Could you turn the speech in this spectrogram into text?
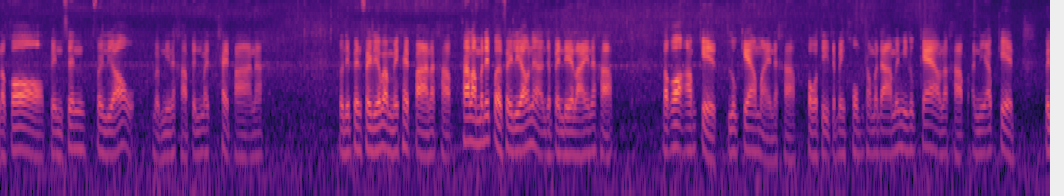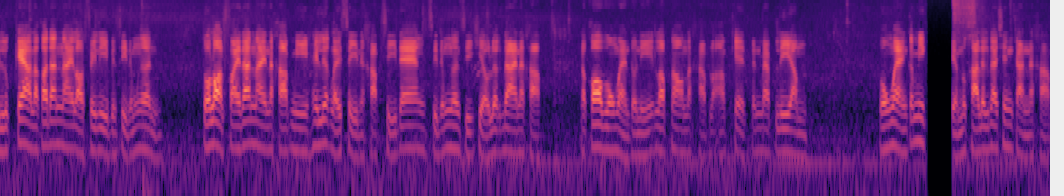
แล้วก็เป็นเส้นไฟเลี้ยวแบบนี้นะครับ เป็นไม้ไข่ปลานะ ตัวนี้เป็นไฟเลี้ยวแบบไม้ไข่ปลานะครับ ถ้าเราไม่ได้เปิดไฟเลี้ยวเนี่ยจะเป็นเดย์ไลท์นะครับ แล้วก็อัปเกรดลูกแก้วใหม่นะครับ ปกติจะเป็นโคมธรรมดาไม่มีลูกแก้วนะครับ อันนี้อัปเกรดเป็นลูกแก้วแล้วก็ด้านในหลอดไฟหลีเป็นสีน้ำเงิน ตัวหลอดไฟด้านในนะครับ มีให้เลือกหลายสีนะครับ สีแดง สีน้ำเงิน สีเขียวเลือกได้นะครับ แล้วก็วงแหวนตัวนี้รอบนอกนะครับ เราอัปเกรดเป็นแบบเหลี่ยม วงแหวนก็มีเหลี่ยมลูกค้าเลือกได้เช่นกันนะครับ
